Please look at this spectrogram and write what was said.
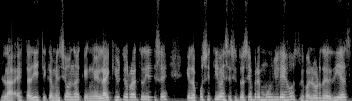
la estadística menciona que en el IQ ratio dice que la positiva se sitúa siempre muy lejos del valor de 10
